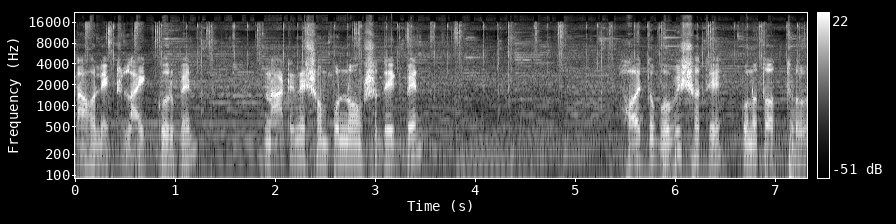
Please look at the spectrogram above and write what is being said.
তাহলে একটু লাইক করবেন, না টেনে সম্পূর্ণ অংশ দেখবেন হয়তো ভবিষ্যতে কোনো তথ্য,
